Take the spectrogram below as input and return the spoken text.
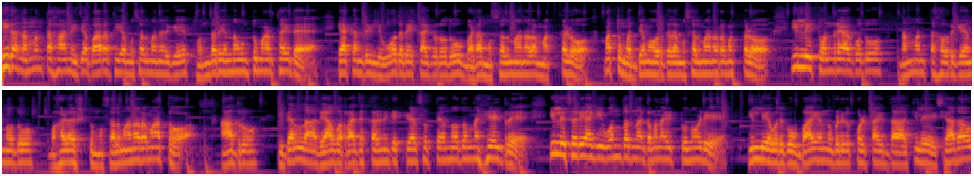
ಈಗ ನಮ್ಮಂತಹ ನಿಜ ಭಾರತೀಯ ಮುಸಲ್ಮಾನರಿಗೆ ತೊಂದರೆಯನ್ನು ಉಂಟು ಮಾಡ್ತಾ ಇದೆ. ಯಾಕಂದ್ರೆ ಇಲ್ಲಿ ಓದಬೇಕಾಗಿರೋದು ಬಡ ಮುಸಲ್ಮಾನರ ಮಕ್ಕಳು ಮತ್ತು ಮಧ್ಯಮ ವರ್ಗದ ಮುಸಲ್ಮಾನರ ಮಕ್ಕಳು. ಇಲ್ಲಿ ತೊಂದರೆ ಆಗೋದು ನಮ್ಮಂತಹವರಿಗೆ ಅನ್ನೋದು ಬಹಳಷ್ಟು ಮುಸಲ್ಮಾನರ ಮಾತು. ಆದರೂ ಇದೆಲ್ಲ ಯಾವ ರಾಜಕಾರಣಿಗೆ ಕೇಳಿಸುತ್ತೆ ಅನ್ನೋದನ್ನು ಹೇಳ್ರಿ. ಇಲ್ಲಿ ಸರಿಯಾಗಿ ಒಂದನ್ನ ಗಮನ ಇಟ್ಟು ನೋಡಿ. ಇಲ್ಲಿಯವರೆಗೂ ಬಾಯನ್ನು ಬಡಿದುಕೊಳ್ತಾ ಇದ್ದ ಅಖಿಲೇಶ್ ಯಾದವ್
